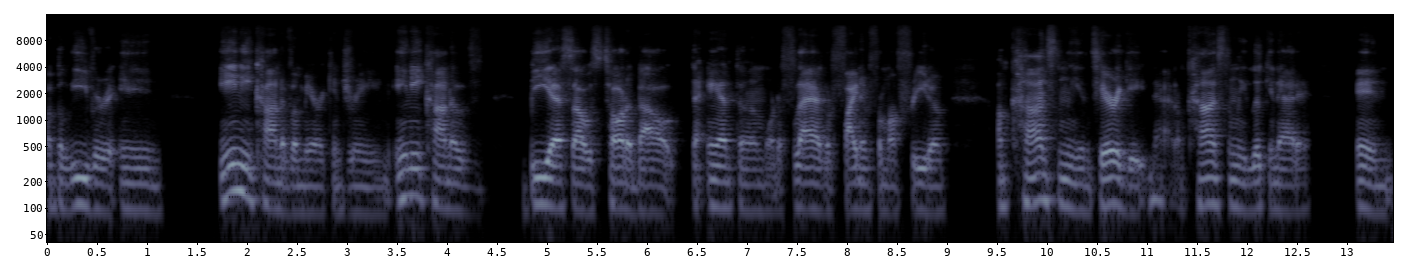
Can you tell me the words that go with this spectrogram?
a believer in any kind of American dream, any kind of BS I was taught about the anthem or the flag or fighting for my freedom. I'm constantly interrogating that. I'm constantly looking at it in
